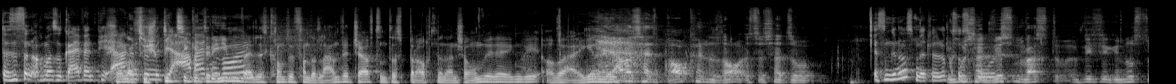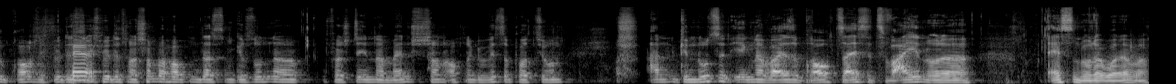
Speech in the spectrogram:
Das ist dann auch mal so geil, wenn schon auf die PR-Agenturen mit dir Spitze getrieben, weil wollen. das kommt ja von der Landwirtschaft und das braucht man dann schon wieder irgendwie. Aber eigentlich. Ja, was heißt, braucht keine Sau. Es ist halt so, Ist ein Genussmittel, du musst halt wissen, was du, wie viel Genuss du brauchst. Ich würde, Ja. ich würde jetzt mal schon behaupten, dass ein gesunder, verstehender Mensch schon auch eine gewisse Portion an Genuss in irgendeiner Weise braucht, sei es jetzt Wein oder Essen oder whatever.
